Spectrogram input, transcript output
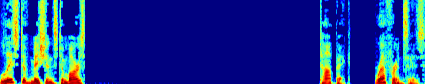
List of missions to Mars. References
